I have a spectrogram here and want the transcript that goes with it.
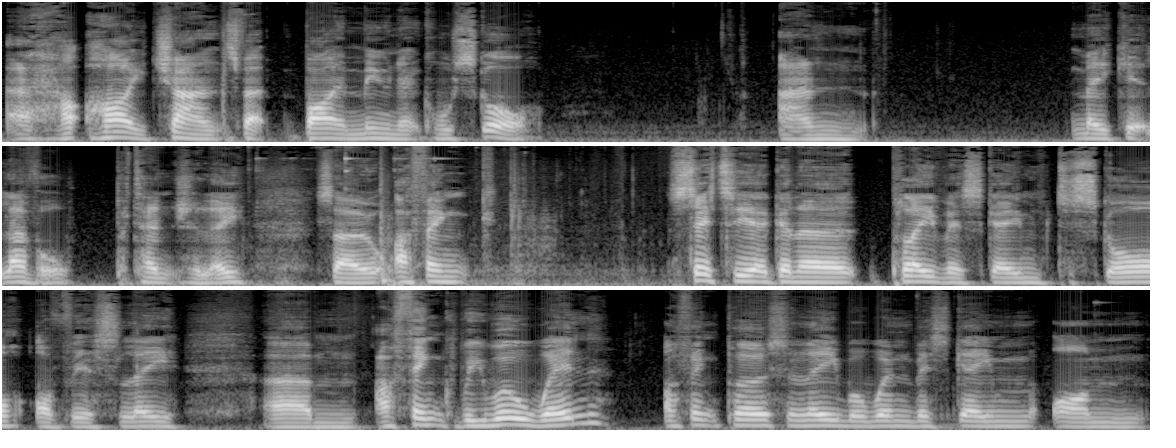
a high chance that Bayern Munich will score and make it level potentially. So I think City are going to play this game to score, obviously. Um, I think we will win. I think personally we'll win this game on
